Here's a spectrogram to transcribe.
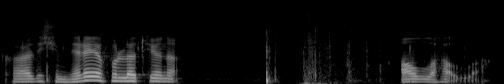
Kardeşim nereye fırlatıyorsun? Allah Allah.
